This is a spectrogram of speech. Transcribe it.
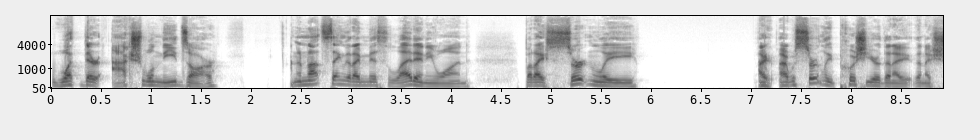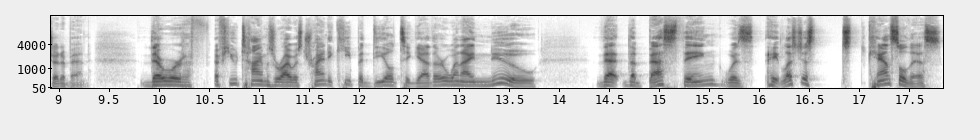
what their actual needs are. And I'm not saying that I misled anyone, but I certainly I, I was certainly pushier than I than I should have been. There were a, few times where I was trying to keep a deal together when I knew that the best thing was, hey, let's just cancel this.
